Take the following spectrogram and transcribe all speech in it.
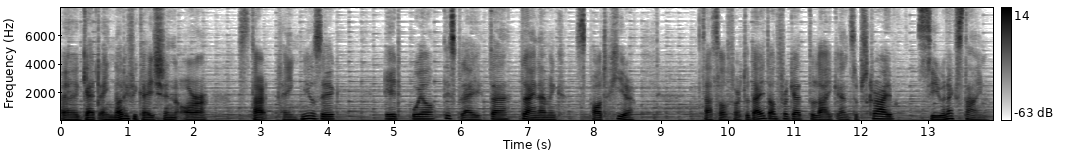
uh, get a notification or start playing music it will display the dynamic spot here. That's all for today, don't forget to like and subscribe. See you next time.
